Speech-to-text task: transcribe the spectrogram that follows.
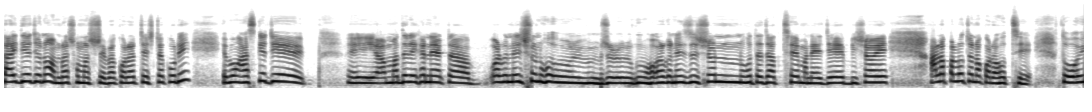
তাই দিয়ে যেন আমরা সমাজ সেবা করার চেষ্টা করি। এবং আজকে যে এই আমাদের এখানে একটা অর্গানাইজেশন অর্গানাইজেশন হতে যাচ্ছে মানে যে বিষয়ে আলাপ আলোচনা করা হচ্ছে, তো ওই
